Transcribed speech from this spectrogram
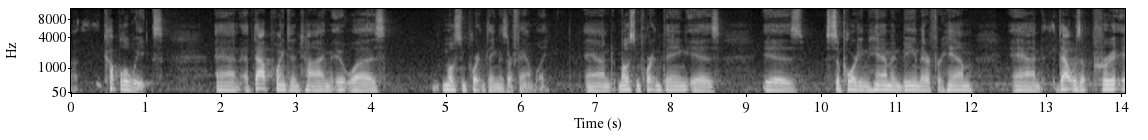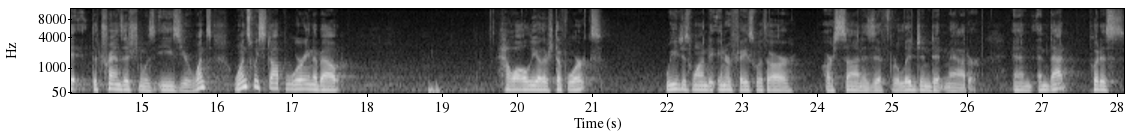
a couple of weeks. And at that point in time, it was most important thing is our family, and most important thing is is supporting him and being there for him and that was a pre, it, the transition was easier. Once, once we stopped worrying about how all the other stuff works, we just wanted to interface with our, our son as if religion didn't matter. And, and that put us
